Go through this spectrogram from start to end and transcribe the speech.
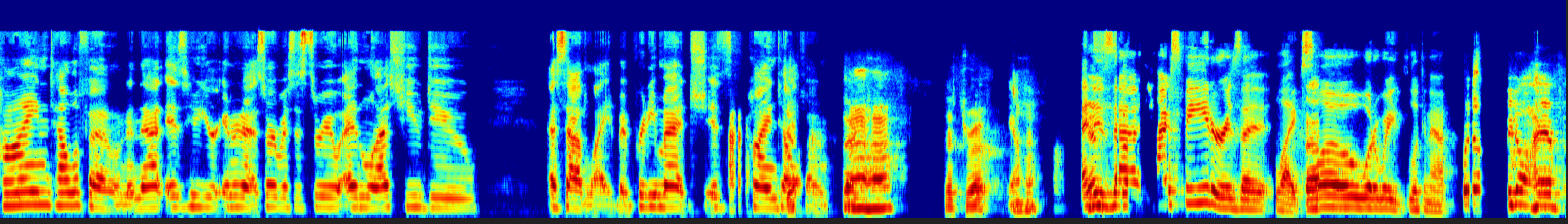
Pine Telephone, and that is who your internet service is through, unless you do a satellite. But pretty much it's Pine Yeah. Telephone. that- Mhm. that's right. Mhm. and And- is that high speed or is it like Uh, slow? what are we looking at? We don't have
